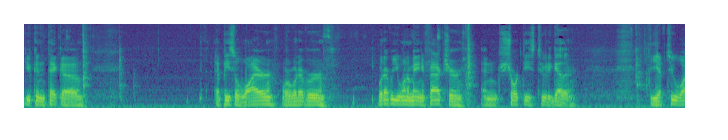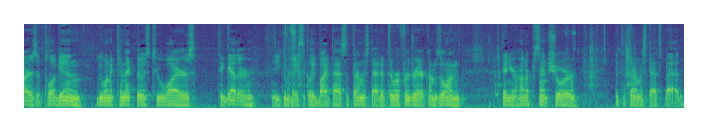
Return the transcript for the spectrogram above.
you can take a a piece of wire or whatever whatever you want to manufacture and short these two together. You have two wires that plug in, you want to connect those two wires together you can basically bypass the thermostat. If the refrigerator comes on, then you're 100% sure that the thermostat's bad.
